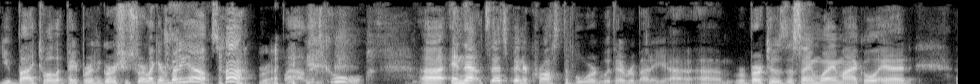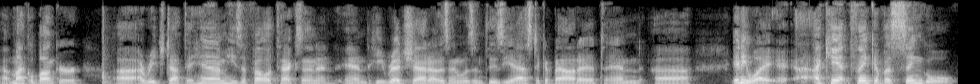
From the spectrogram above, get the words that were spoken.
you buy toilet paper in the grocery store like everybody else, huh? Right. Wow, that's cool. Uh, and that's that's been across the board with everybody. Uh, um, Roberto's the same way. Michael, Ed, uh, Michael Bunker. Uh, I reached out to him. He's a fellow Texan, and and he read Shadows and was enthusiastic about it. And uh, anyway, I can't think of a single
